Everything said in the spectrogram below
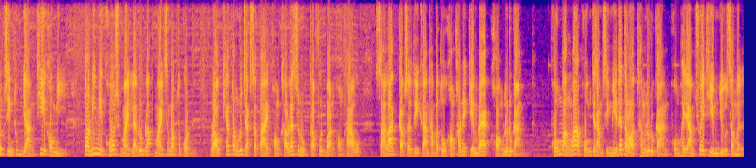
ทุกสิ่งทุกอย่างที่เขามี ตอนนี้มีโค้ชใหม่และรูปลักษณ์ใหม่สำหรับทุกคน เราแค่ต้องรู้จักสไตล์ของเขาและสนุกกับฟุตบอลของเขาซาร่ากับสถิติการทำประตูของเขาในเกมแรกของฤดูกาล ผมหวังว่าผมจะทำสิ่งนี้ได้ตลอดทั้งฤดูกาล ผมพยายามช่วยทีมอยู่เสมอ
